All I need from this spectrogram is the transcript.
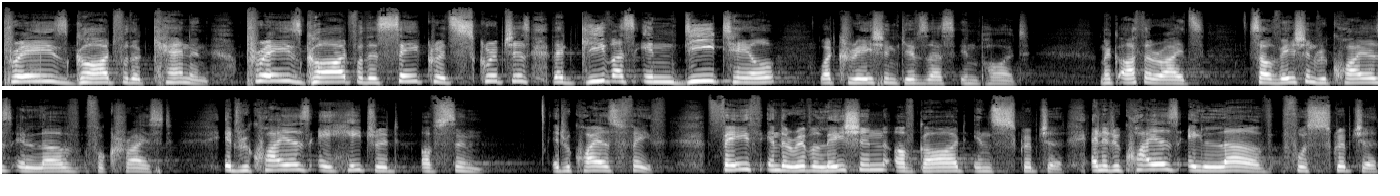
Praise God for the canon. Praise God for the sacred scriptures that give us in detail what creation gives us in part. MacArthur writes Salvation requires a love for Christ, it requires a hatred of sin, it requires faith faith in the revelation of God in Scripture. And it requires a love for Scripture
